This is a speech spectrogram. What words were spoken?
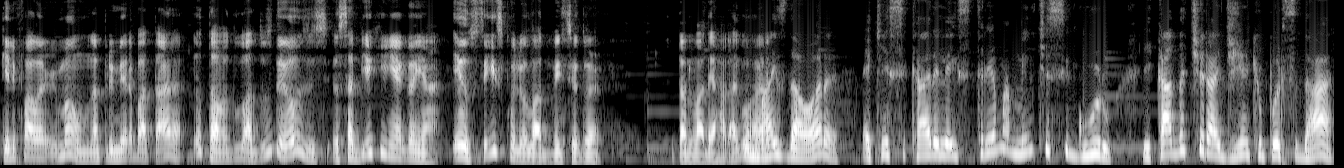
Que ele fala, irmão, na primeira batalha, eu tava do lado dos deuses. Eu sabia quem ia ganhar. Eu sei escolher o lado vencedor. Você tá do lado errado O agora. mais da hora é que esse cara ele é extremamente seguro. E cada tiradinha que o Percy dá,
